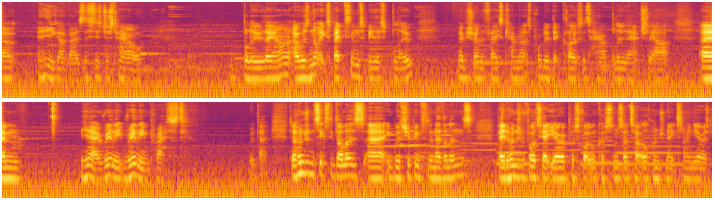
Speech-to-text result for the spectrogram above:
So here you go guys, this is just how blue they are. I was not expecting them to be this blue. Maybe showing the face camera, that's probably a bit closer to how blue they actually are. Um, yeah, really, really impressed with that. So $160 uh, with shipping to the Netherlands. Paid 148 euro plus 41 customs, so total 189 euros.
